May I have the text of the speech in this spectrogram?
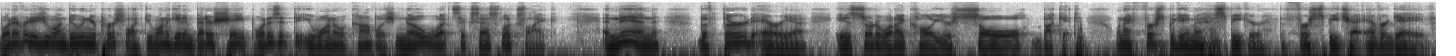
whatever it is you want to do in your personal life? Do you want to get in better shape? What is it that you want to accomplish? Know what success looks like. And then the third area is sort of what I call your soul bucket. When I first became a speaker, the first speech I ever gave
